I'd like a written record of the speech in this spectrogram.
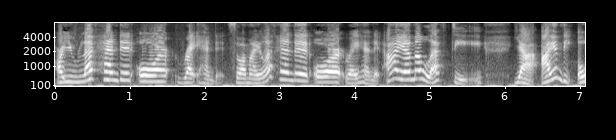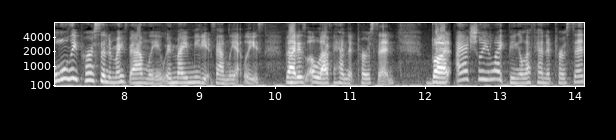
Are you left-handed or right-handed? So am I left-handed or right-handed? I am a lefty. Yeah, I am the only person in my family, in my immediate family at least, that is a left-handed person. But I actually like being a left-handed person.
